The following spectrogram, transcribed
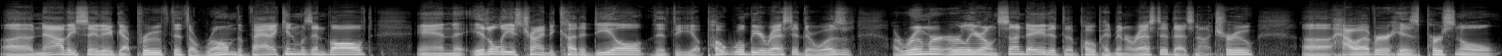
uh, now they say they've got proof that the Rome, the Vatican was involved and Italy is trying to cut a deal that the uh, Pope will be arrested. There was a rumor earlier on Sunday that the Pope had been arrested. That's not true. Uh, however, his personal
